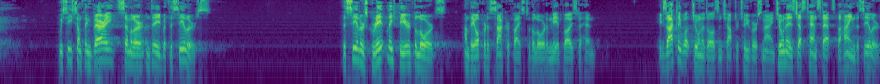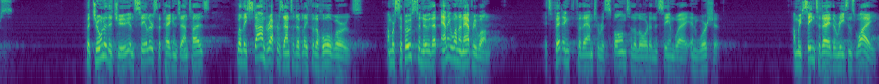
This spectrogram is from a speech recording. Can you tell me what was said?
we see something very similar indeed with the sailors. The sailors greatly feared the Lord's, and they offered a sacrifice to the Lord and made vows to him. Exactly what Jonah does in chapter 2 verse 9. Jonah is just 10 steps behind the sailors. But Jonah the Jew and sailors, the pagan Gentiles, well, they stand representatively for the whole world. And we're supposed to know that anyone and everyone, it's fitting for them to respond to the Lord in the same way in worship. And we've seen today the reasons why.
